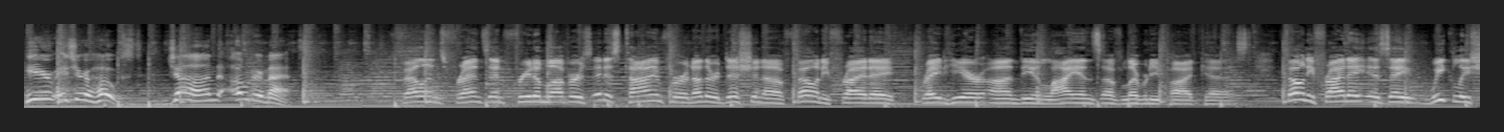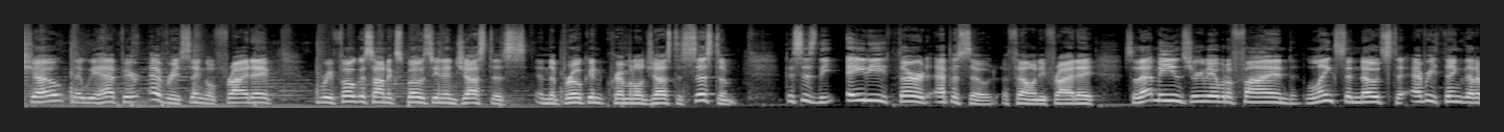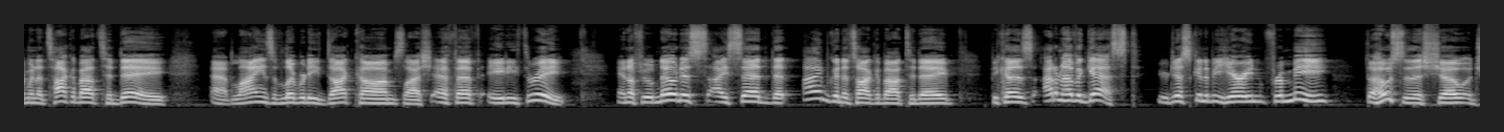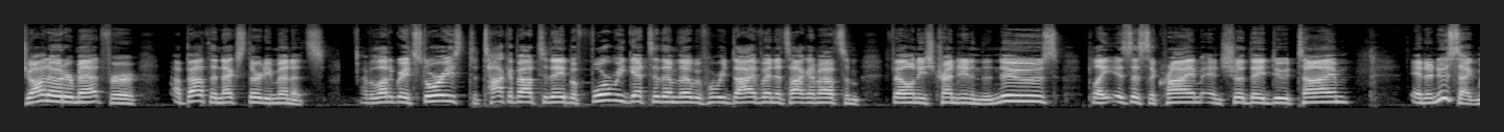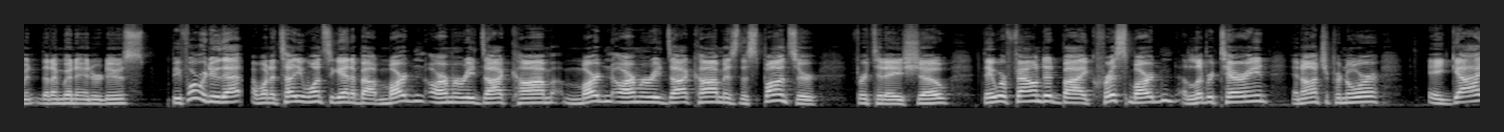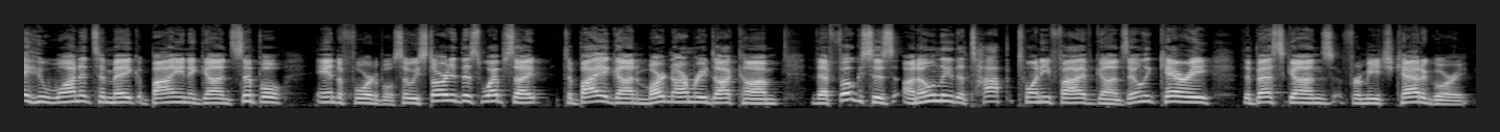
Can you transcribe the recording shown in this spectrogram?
Here is your host, John Odermatt. Felons, friends, and freedom lovers, it is time for another edition of Felony Friday right here on the Lions of Liberty podcast. Felony Friday is a weekly show that we have here every single Friday where we focus on exposing injustice in the broken criminal justice system. This is the 83rd episode of Felony Friday, so that means you're going to be able to find links and notes to everything that I'm going to talk about today at lionsofliberty.com slash ff83. And if you'll notice, I said that I'm going to talk about today because I don't have a guest. You're just going to be hearing from me, the host of this show, John Odermatt, for about the next 30 minutes. I have a lot of great stories to talk about today. Before we get to them, though, before we dive into talking about some felonies trending in the news, play Is This a Crime and Should They Do Time, and a new segment that I'm going to introduce. Before we do that, I want to tell you once again about MartinArmory.com. MartinArmory.com is the sponsor for today's show. They were founded by Chris Martin, a libertarian, an entrepreneur, a guy who wanted to make buying a gun simple and affordable. So we started this website to buy a gun, martinarmory.com, that focuses on only the top 25 guns. They only carry the best guns from each category.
